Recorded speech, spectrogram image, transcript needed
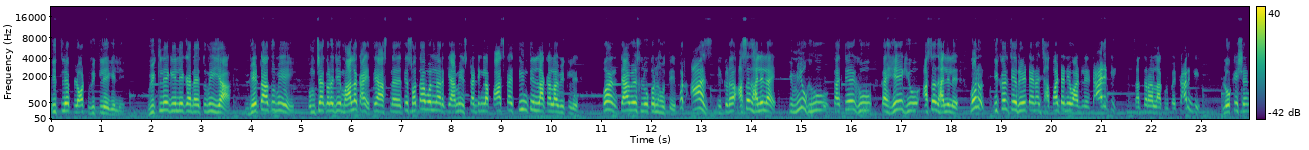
इथले प्लॉट विकले गेले. विकले गेले का नाही तुम्ही या. भेटा तुम्ही. तुमच्याकडे जे मालक आहे ते असणार आहे. ते स्वतः बोलणार की आम्ही स्टार्टिंगला पाच काय तीन तीन लाखाला विकले. पण त्यावेळेस लोक नव्हते. पण आज इकडं असं झालेलं आहे की मी घेऊ का ते घेऊ का हे घेऊ असं झालेलं आहे. म्हणून इकडचे रेट आहे ना झपाट्याने वाढले. डायरेक्टली सतरा लाख रुपये. कारण की लोकेशन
